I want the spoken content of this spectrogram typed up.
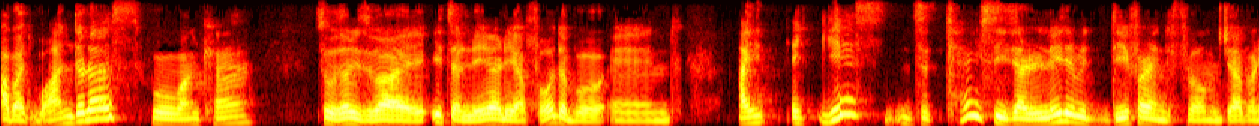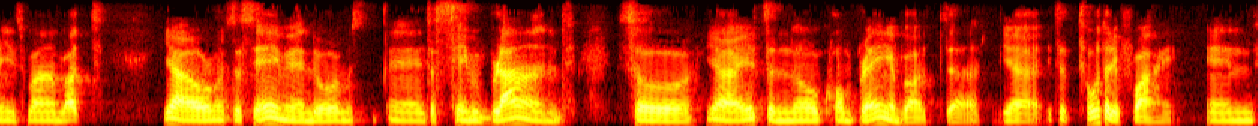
about one dollars for one can. So that is why it's a really affordable, and I, I guess the taste is a little bit different from Japanese one, but yeah, almost the same and almost uh, the same brand. So yeah, it's a no complaint about that. Yeah, it's a totally fine and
